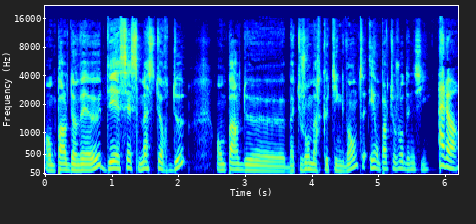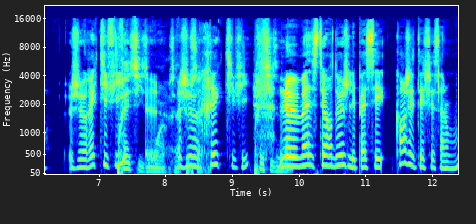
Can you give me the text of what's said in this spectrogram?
On parle d'un VAE, DSS Master 2, on parle de bah, toujours marketing-vente et on parle toujours d'ANSI. Alors, je rectifie, Précise-moi. tout je rectifie. Précise-moi. Le Master 2, je l'ai passé quand j'étais chez Salomon.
